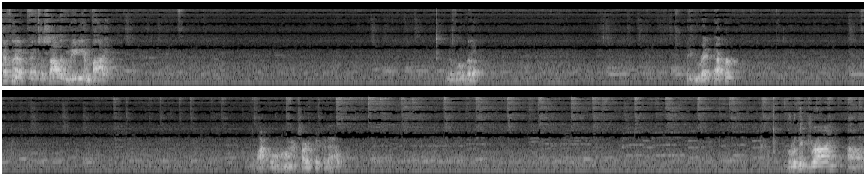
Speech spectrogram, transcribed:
definitely a, it's a solid medium body. There's a little bit of maybe red pepper. A lot going on. It's hard to pick it out. A little bit dry uh,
